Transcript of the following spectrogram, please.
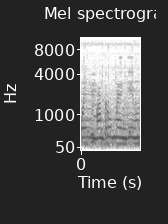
Wih, mantrumeng gitu.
